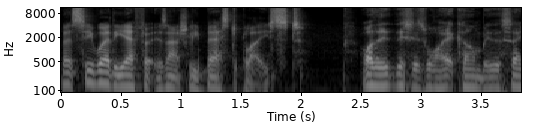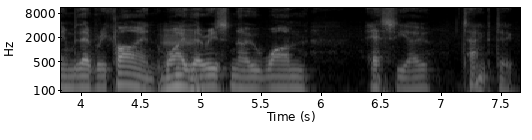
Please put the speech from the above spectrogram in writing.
Let's see where the effort is actually best placed. Well, th- this is why it can't be the same with every client. Why Mm. there is no one SEO tactic.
